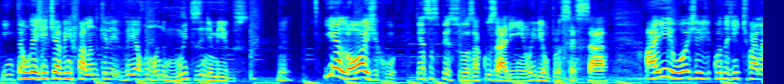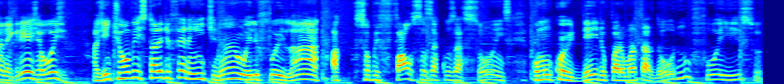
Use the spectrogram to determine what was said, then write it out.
Então a gente já vem falando que ele veio arrumando muitos inimigos. Né? E é lógico que essas pessoas acusariam, iriam processar. Aí hoje, quando a gente vai lá na igreja, hoje, a gente ouve a história diferente. Não, ele foi lá sobre falsas acusações, como um cordeiro para o matador. Não foi isso.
